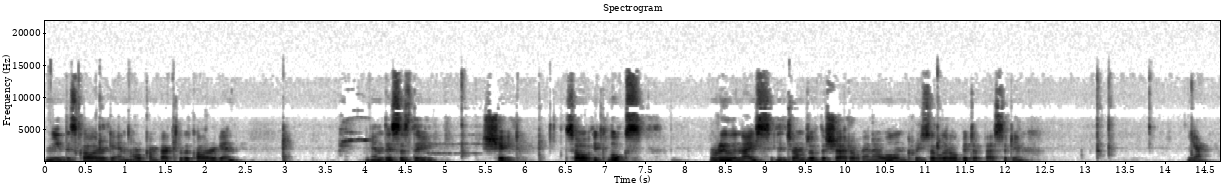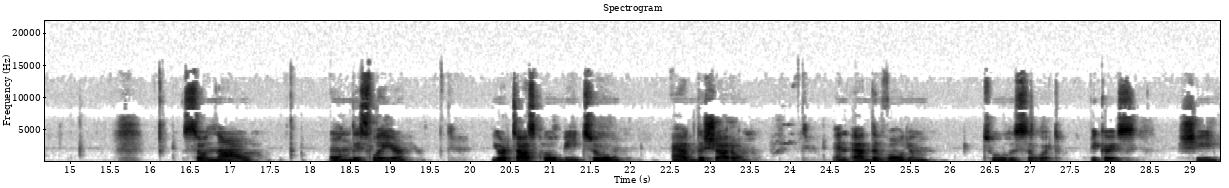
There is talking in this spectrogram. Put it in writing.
need this color again or come back to the color again. And this is the shade. So it looks really nice in terms of the shadow and I will increase a little bit opacity. Yeah. So now on this layer, your task will be to add the shadow and add the volume to the silhouette because she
